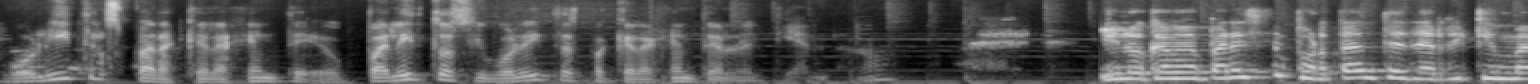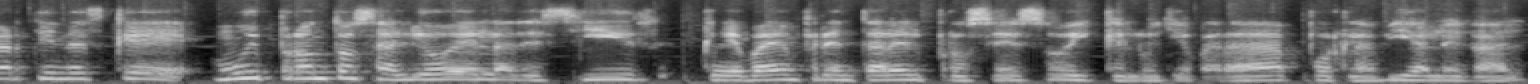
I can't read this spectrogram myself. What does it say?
bolitas para que la gente, palitos y bolitas para que la gente lo entienda, ¿no? Y lo que me parece importante de Ricky Martin es que muy pronto salió él a decir que va a enfrentar el proceso y que lo llevará por la vía legal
